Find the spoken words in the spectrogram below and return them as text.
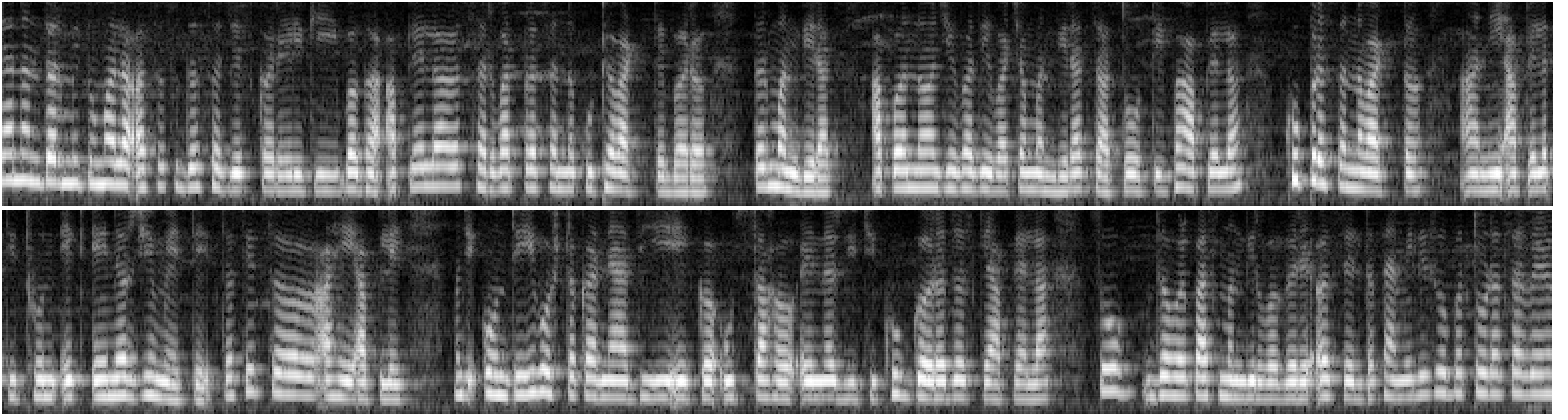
त्यानंतर मी तुम्हाला असं सुद्धा सजेस्ट करेल की बघा आपल्याला सर्वात प्रसन्न कुठे वाटते बरं? तर मंदिरात. आपण जेव्हा देवाच्या मंदिरात जातो तेव्हा आपल्याला खूप प्रसन्न वाटतं आणि आपल्याला तिथून एक एनर्जी मिळते. तसेच आहे आपले म्हणजे कोणतीही गोष्ट करण्याआधी एक उत्साह एनर्जीची खूप गरज असते आपल्याला. सो जवळपास मंदिर वगैरे असेल तर फॅमिलीसोबत थोडासा वेळ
